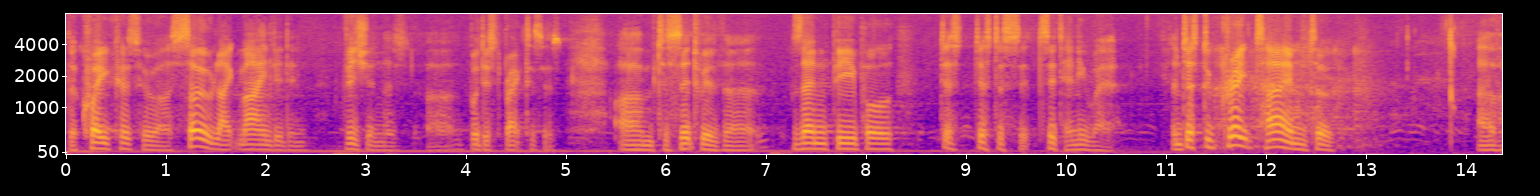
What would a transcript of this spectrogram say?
the Quakers who are so like-minded in vision as uh, Buddhist practices, um, to sit with uh, Zen people, just just to sit, sit anywhere, and just a great time to uh,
